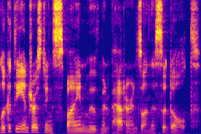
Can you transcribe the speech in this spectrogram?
Look at the interesting spine movement patterns on this adult.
